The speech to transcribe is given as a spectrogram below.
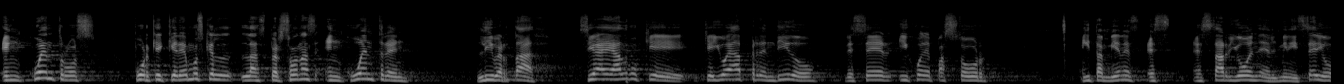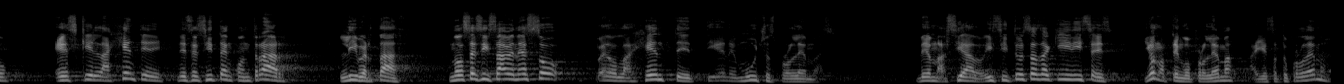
encuentros porque queremos que las personas encuentren libertad. Si hay algo que, que yo he aprendido de ser hijo de pastor y también es, es estar yo en el ministerio, es que la gente necesita encontrar libertad. No sé si saben eso, pero la gente tiene muchos problemas. Demasiado. Y si tú estás aquí y dices, yo no tengo problema, ahí está tu problema.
